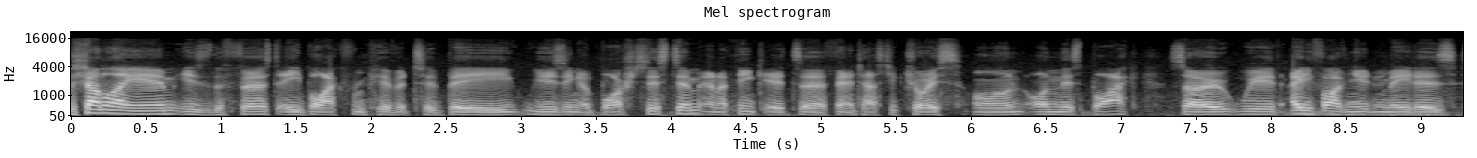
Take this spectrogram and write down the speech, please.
The Shuttle AM is the first e-bike from Pivot to be using a Bosch system and I think it's a fantastic choice on, on this bike. So with 85 Newton meters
